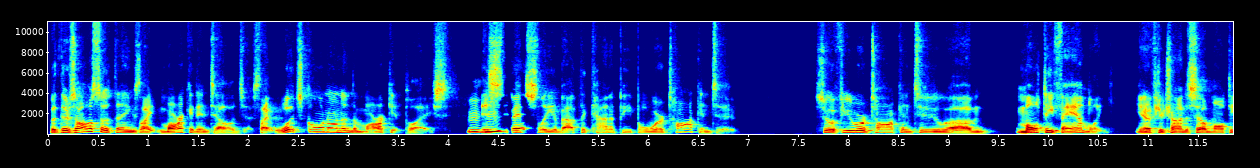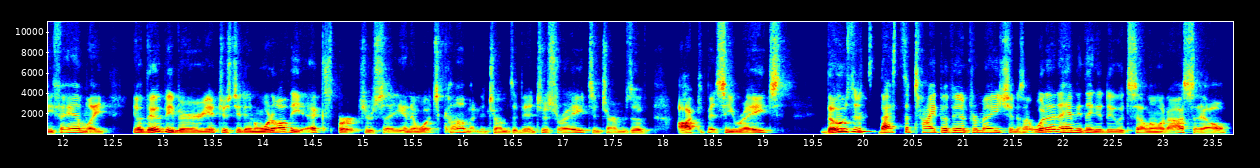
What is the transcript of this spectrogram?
But there's also things like market intelligence, like what's going on in the marketplace, mm-hmm. especially about the kind of people we're talking to. So if you were talking to um, multifamily, you know, if you're trying to sell multifamily, you know, they'd be very interested in what all the experts are saying and what's coming in terms of interest rates, in terms of occupancy rates. Those mm-hmm. are that's the type of information. It's like, well, doesn't have anything to do with selling what I sell.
